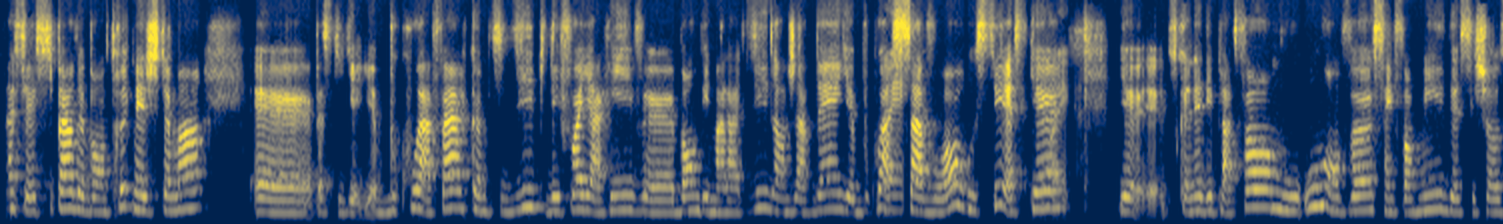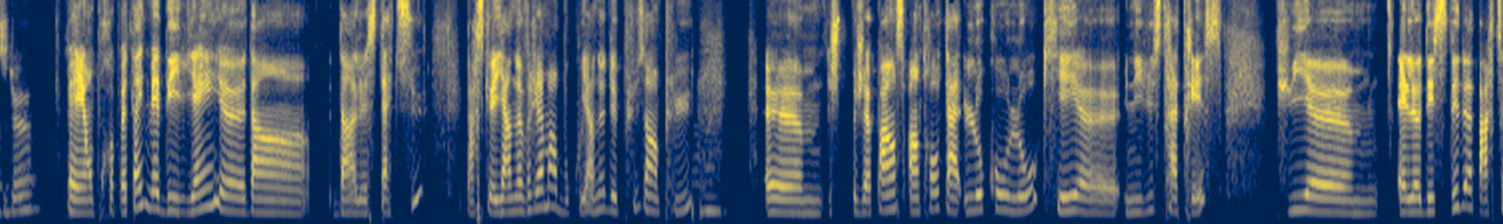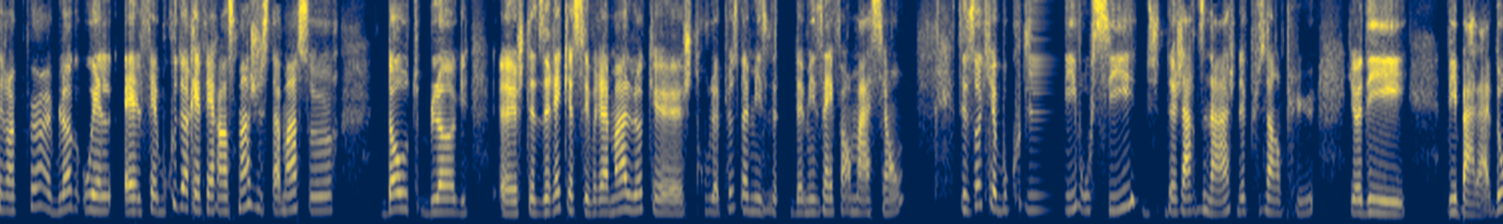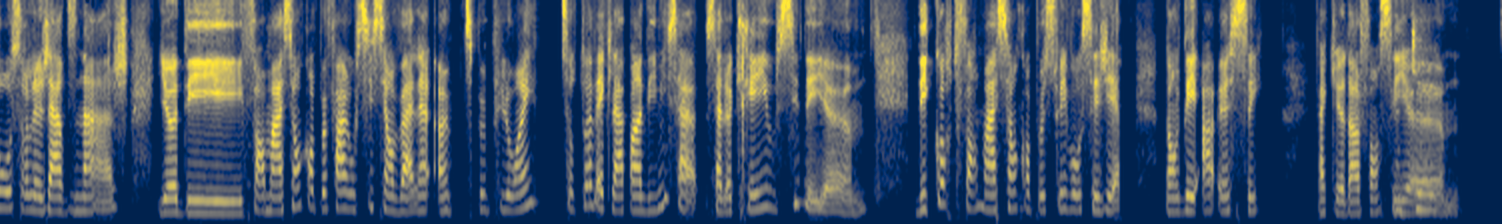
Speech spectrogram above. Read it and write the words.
Ah, c'est super de bons trucs, mais justement, euh, parce qu'il y, a beaucoup à faire, comme tu dis, puis des fois, il arrive, euh, bon, des maladies dans le jardin, il y a beaucoup à savoir aussi. Est-ce que tu connais des plateformes où, où on va s'informer de ces choses-là? Bien, on pourra peut-être mettre des liens euh, dans, dans le statut parce qu'il y en a vraiment beaucoup. Il y en a de plus en plus. Mmh. Euh, je, pense entre autres à Locolo, qui est euh, une illustratrice. Puis, elle a décidé de partir un peu un blog où elle, fait beaucoup de référencement justement sur d'autres blogs. je te dirais que c'est vraiment là que je trouve le plus de mes, de mes informations. C'est sûr qu'il y a beaucoup de livres aussi de jardinage de plus en plus. Il y a des, des balados sur le jardinage. Il y a des formations qu'on peut faire aussi si on veut aller un petit peu plus loin. Surtout avec la pandémie, ça, a créé aussi des, euh, des courtes formations qu'on peut suivre au cégep, donc des AEC. Fait que dans le fond, c'est euh,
